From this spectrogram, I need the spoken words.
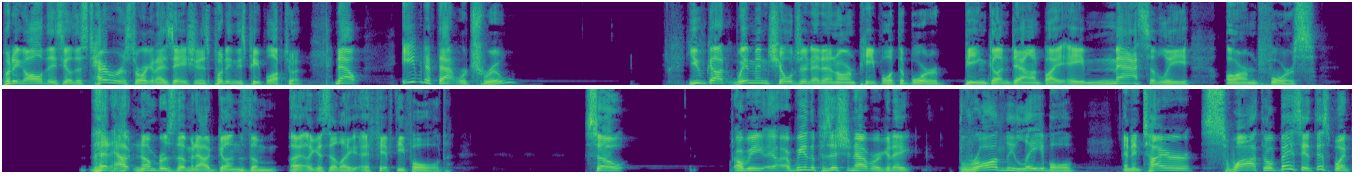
putting all these, you know, this terrorist organization is putting these people up to it. Now, even if that were true, you've got women, children, and unarmed people at the border being gunned down by a massively armed force that outnumbers them and outguns them, uh, like I said, like a fifty fold. So, are we are we in the position now where we're going to broadly label an entire swath, or basically at this point,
